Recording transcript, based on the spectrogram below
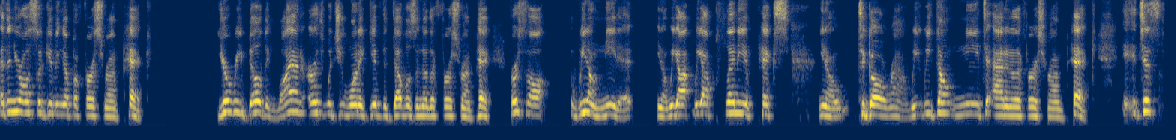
And then you're also giving up a first round pick. You're rebuilding. Why on earth would you want to give the Devils another first round pick? First of all, we don't need it. You know, we got we got plenty of picks, you know, to go around. We we don't need to add another first round pick. It, just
